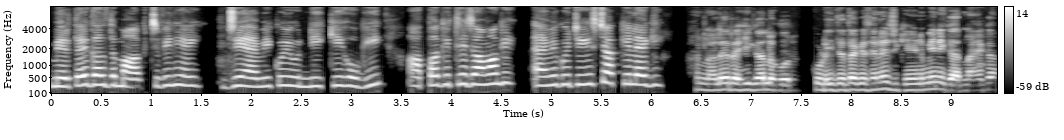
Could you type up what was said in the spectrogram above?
ਮੇਰੇ ਤਾਂ ਇਹ ਗੱਲ ਦਿਮਾਗ 'ਚ ਵੀ ਨਹੀਂ ਆਈ। ਜੇ ਐਵੇਂ ਕੋਈ 19 ਕੀ ਹੋ ਗਈ ਆਪਾਂ ਕਿੱਥੇ ਜਾਵਾਂਗੇ? ਐਵੇਂ ਕੋਈ ਚੀਜ਼ ਚੱਕ ਕੇ ਲੈ ਗਈ। ਨਾਲੇ ਰਹੀ ਗੱਲ ਹੋਰ ਕੁੜੀ ਤੇ ਤਾਂ ਕਿਸੇ ਨੇ ਯਕੀਨ ਵੀ ਨਹੀਂ ਕਰਨਾ ਹੈਗਾ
